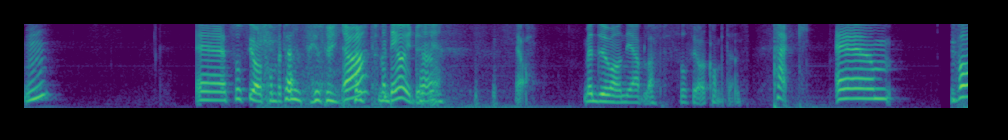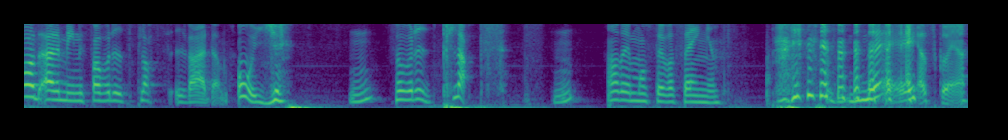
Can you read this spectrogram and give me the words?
Mm. Eh, social kompetens helt enkelt. Ja, men det har ju du Ja. med. Men du har en jävla social kompetens. Tack. Ehm, vad är min favoritplats i världen? Oj! Mm. Favoritplats? Mm. Ja det måste vara sängen. Nej Nej. jag skojar.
